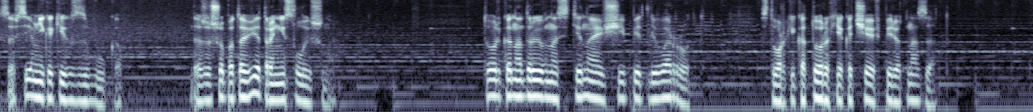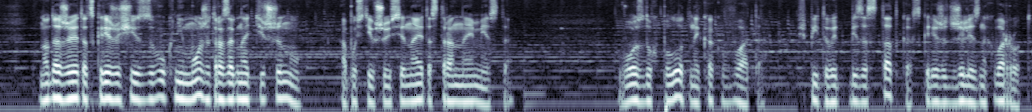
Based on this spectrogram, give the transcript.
Совсем никаких звуков. Даже шепота ветра не слышно. Только надрывно стенающие петли ворот, створки которых я качаю вперед-назад. Но даже этот скрежущий звук не может разогнать тишину — опустившуюся на это странное место. Воздух плотный, как вата, впитывает без остатка скрежет железных ворот.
